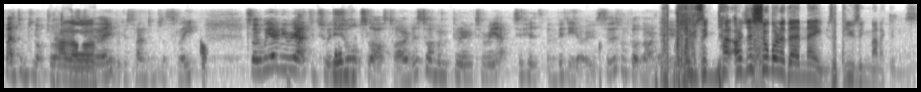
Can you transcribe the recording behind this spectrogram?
Phantom's not joining Hello. us today because Phantom's asleep. Oh. So we only reacted to his shorts last time. This time we're going to react to his videos. So this one's got nine views. Abusing. I just saw one of their names. Abusing mannequins.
